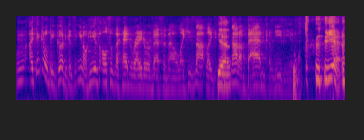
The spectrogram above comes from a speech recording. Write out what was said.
Mm, I think it'll be good because you know he is also the head writer of SNL. Like he's not like Yeah. he's not a bad comedian. yeah.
